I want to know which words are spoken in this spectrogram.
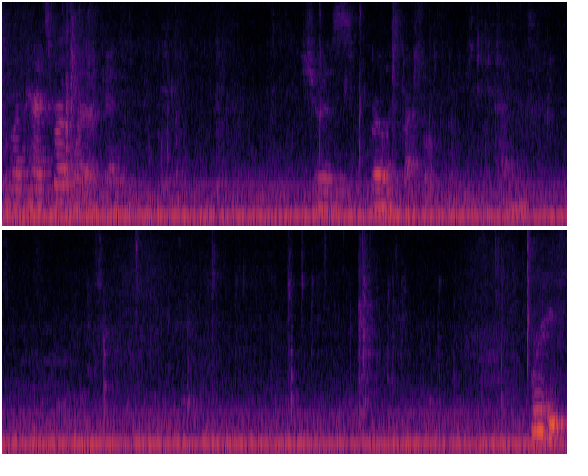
when my parents were at work and she was really special to me. And Breathe.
